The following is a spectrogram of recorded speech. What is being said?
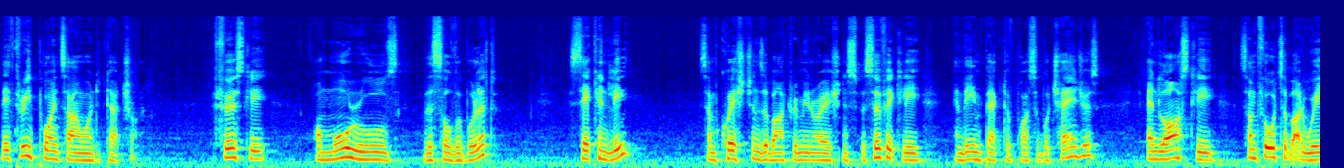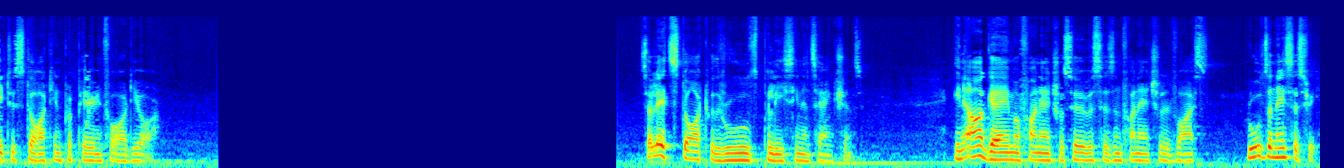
There are three points I want to touch on. Firstly, are more rules the silver bullet? Secondly, some questions about remuneration specifically and the impact of possible changes. And lastly, some thoughts about where to start in preparing for RDR. So let's start with rules, policing and sanctions. In our game of financial services and financial advice, rules are necessary.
